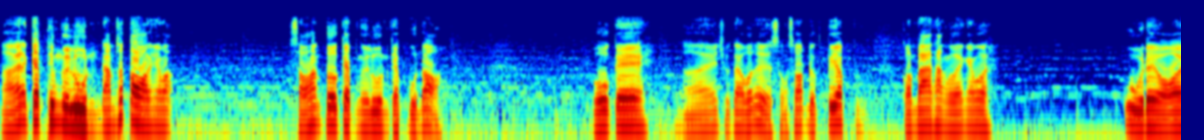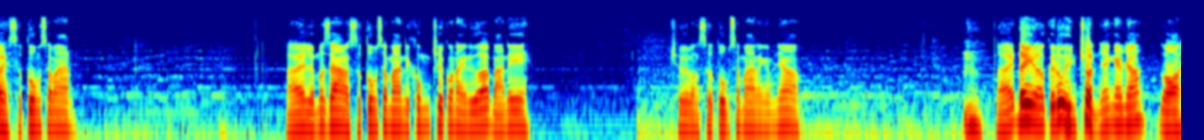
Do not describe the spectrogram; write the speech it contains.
Đấy, lại kẹp thêm người lùn, đam rất to anh em ạ. 6 Hunter kẹp người lùn, kẹp 4 đỏ. Ok. Đấy, chúng ta vẫn có thể sống sót được tiếp. Còn ba thằng rồi anh em ơi. Ui, đây rồi, Storm Saman Đấy nếu mà ra là Storm Saman thì không chơi con này nữa, Bán đi. Chơi bằng Storm Saman anh em nhá. Đấy, đây là cái đội hình chuẩn nha anh em nhá. Rồi,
